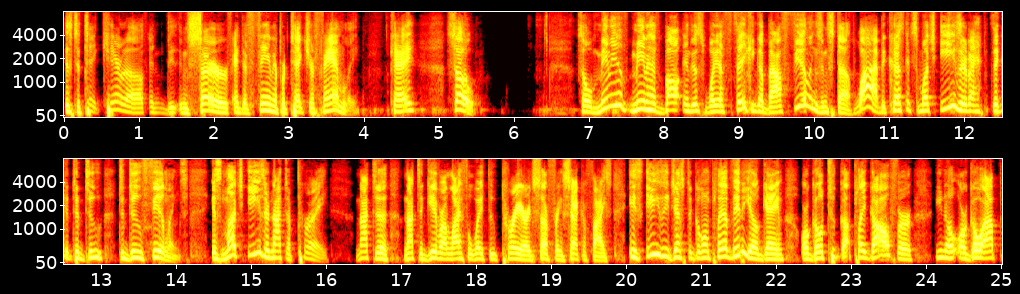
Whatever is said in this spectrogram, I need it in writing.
Is to take care of and, and serve and defend and protect your family. Okay, so so many of men have bought in this way of thinking about feelings and stuff. Why? Because it's much easier to think to do to do feelings. It's much easier not to pray not to not to give our life away through prayer and suffering sacrifice. It's easy just to go and play a video game or go to go, play golf or you know or go out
